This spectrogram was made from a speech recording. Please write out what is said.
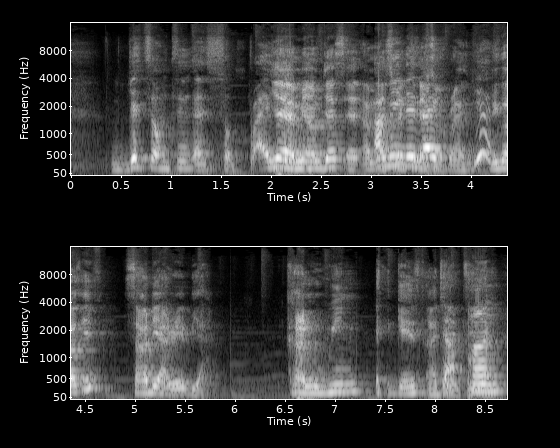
get something and surprise Yeah, I mean, I'm just uh, I'm I mean, expecting it's a like- surprise yeah. because if Saudi Arabia can win against Argentina, Japan.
